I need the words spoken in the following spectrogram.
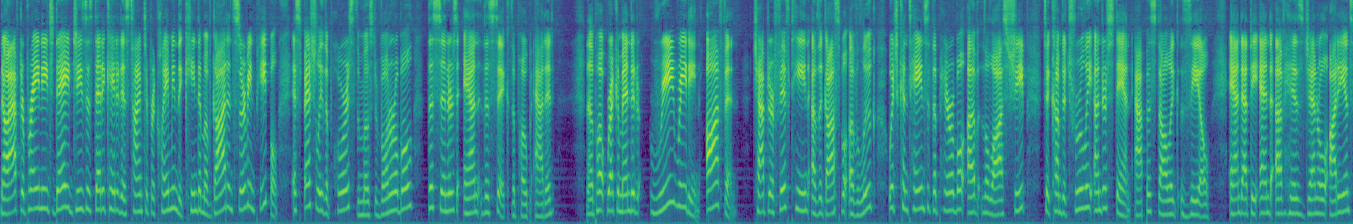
Now, after praying each day, Jesus dedicated his time to proclaiming the kingdom of God and serving people, especially the poorest, the most vulnerable, the sinners, and the sick, the Pope added. Now, the Pope recommended rereading often chapter 15 of the Gospel of Luke, which contains the parable of the lost sheep, to come to truly understand apostolic zeal. And at the end of his general audience,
